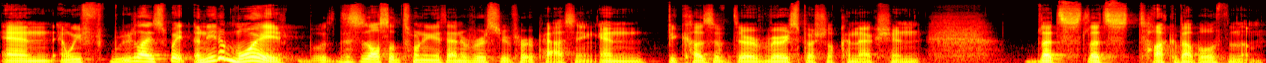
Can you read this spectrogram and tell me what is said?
And, and we've realized, wait, Anita Mui, this is also the 20th anniversary of her passing. And because of their very special connection, let's, let's talk about both of them.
